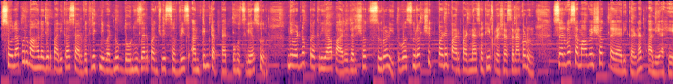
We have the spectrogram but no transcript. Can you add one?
सोलापूर महानगरपालिका सार्वत्रिक निवडणूक दोन हजार पंचवीस सव्वीस अंतिम टप्प्यात पोहोचली असून निवडणूक प्रक्रिया पारदर्शक सुरळीत व सुरक्षितपणे पार पाडण्यासाठी प्रशासनाकडून सर्वसमावेशक तयारी करण्यात आली आहे.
